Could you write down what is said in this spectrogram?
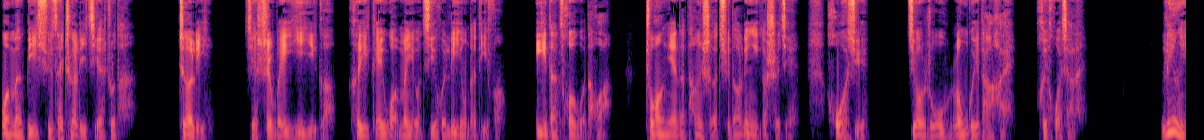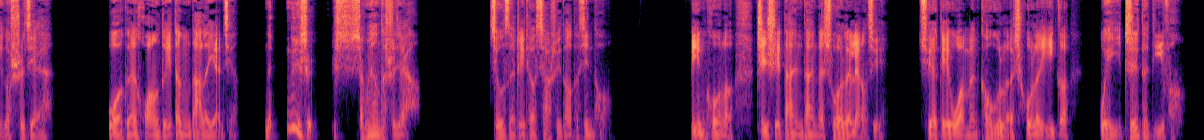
我们必须在这里截住他，这里也是唯一一个可以给我们有机会利用的地方。”一旦错过的话，壮年的腾蛇去到另一个世界，或许就如龙归大海，会活下来。另一个世界，我跟黄队瞪大了眼睛，那那是什么样的世界啊？就在这条下水道的尽头。冰骷髅只是淡淡的说了两句，却给我们勾勒出了一个未知的地方。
